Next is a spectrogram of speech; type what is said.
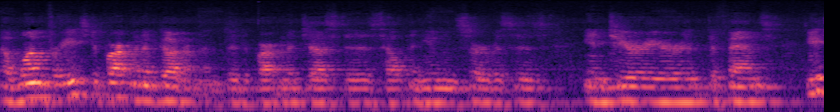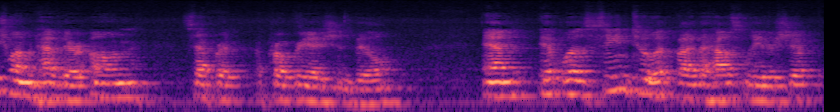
uh, one for each department of government, the Department of Justice, Health and Human Services, Interior, Defense. Each one would have their own separate appropriation bill. And it was seen to it by the House leadership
